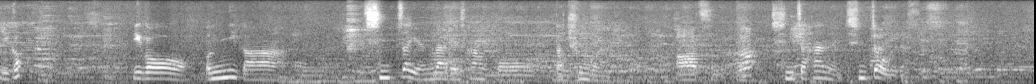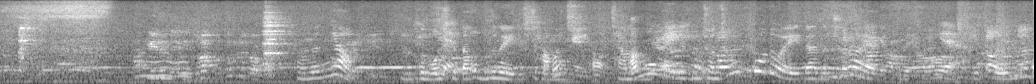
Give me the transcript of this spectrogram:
이거? 이거 언니가 진짜 옛날에 산 거 나 준 거야. 아 진짜? 진짜 한 진짜 오래됐어. 저는요 이거 멋있겠다고 무슨 에이드 쓰고? 자몽 어, 에이드 그럼 전 청포도 에이드 하나 추가해야겠네요 예. 이따 오면 오면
